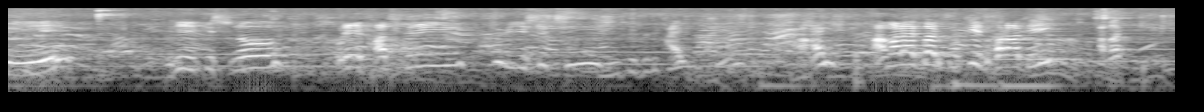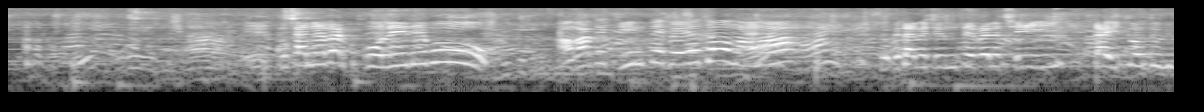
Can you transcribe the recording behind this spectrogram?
কে? শ্রীকৃষ্ণ। ওরে ভাবছি তুই এসেছিস? আমার একবার বুকে ধরা দিই আবার তোকে আমি আবার কোলে দেবো। আমাকে চিনতে পেরেছ, মামা? তোকে তো আমি চিনতে পেরেছি। তাই তো দুই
